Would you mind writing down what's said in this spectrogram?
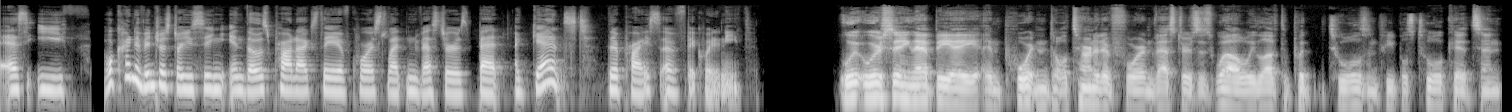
SE. What kind of interest are you seeing in those products? They, of course, let investors bet against the price of Bitcoin and ETH. We're seeing that be a important alternative for investors as well. We love to put tools in people's toolkits and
